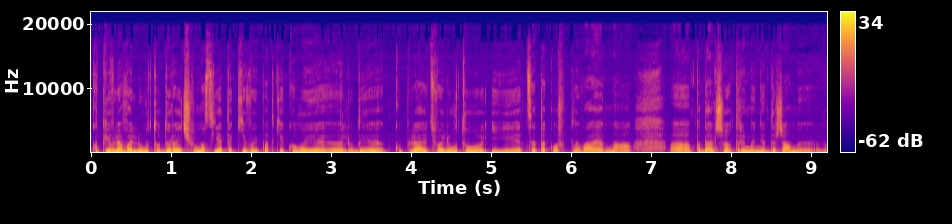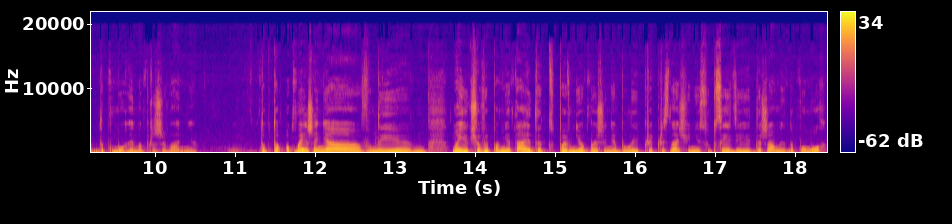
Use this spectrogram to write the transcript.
купівля валюту. До речі, у нас є такі випадки, коли люди купляють валюту, і це також впливає на подальше отримання державної допомоги на проживання. Тобто обмеження, вони, ну якщо ви пам'ятаєте, то певні обмеження були при призначенні субсидій, державних допомог.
